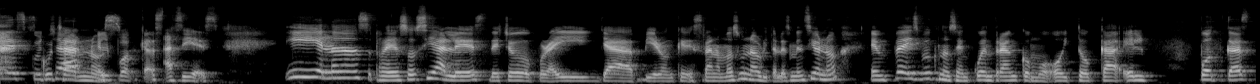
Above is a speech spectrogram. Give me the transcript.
escuchar el podcast. Así es. Y en las redes sociales, de hecho por ahí ya vieron que estrenamos una, ahorita les menciono, en Facebook nos encuentran como Hoy Toca el podcast,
